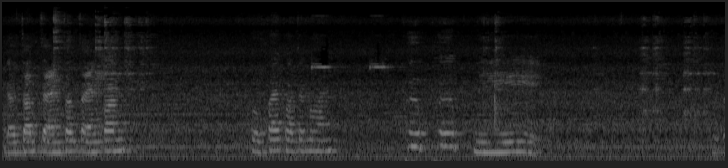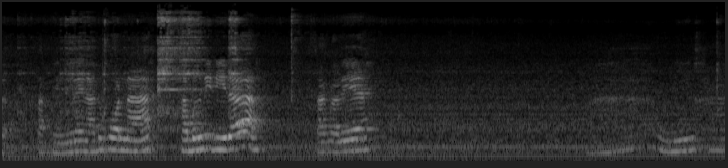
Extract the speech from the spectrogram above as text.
เดี๋ยวจัดแจงจัดแจงก่อนเปิดไฟก่อนจะนอนพึบพึบนี่จะตักอย่างนี้เลยนะทุกคนนะทำมือดีๆเด้อตักแล้วดิว้าวนี่ค่ะ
